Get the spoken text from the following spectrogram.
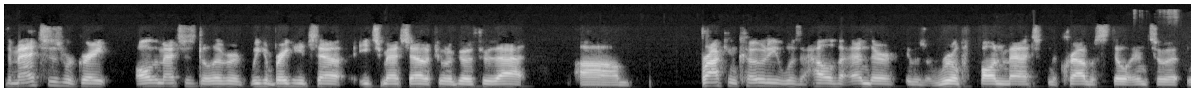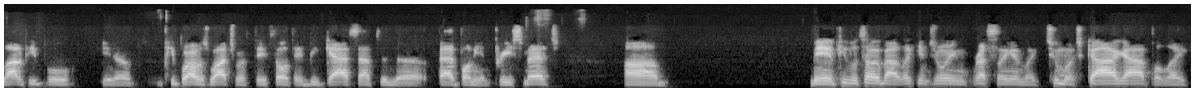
the matches were great. All the matches delivered. We can break each down each match down if you want to go through that. Um, Brock and Cody was a hell of an ender. It was a real fun match, and the crowd was still into it. A lot of people, you know, people I was watching with, they thought they'd be gassed after the Bad Bunny and Priest match. Um, man, people talk about like enjoying wrestling and like too much Gaga, but like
